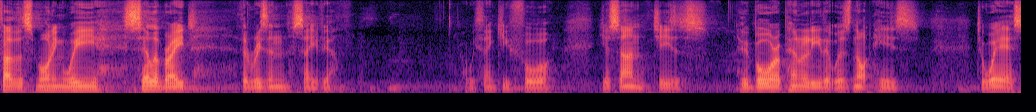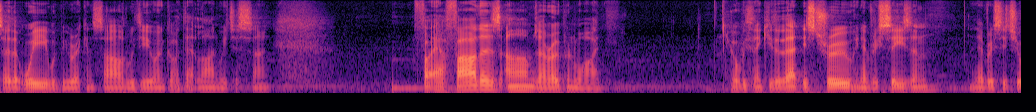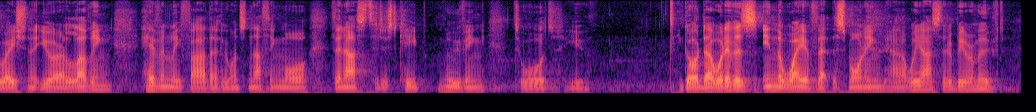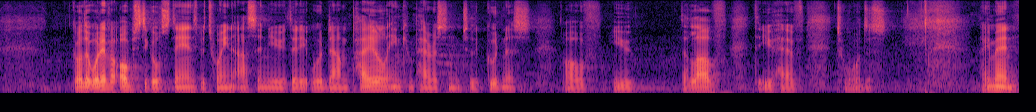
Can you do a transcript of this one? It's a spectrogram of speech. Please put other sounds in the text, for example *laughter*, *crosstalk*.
Father, this morning we celebrate the risen Saviour. We thank you for your Son, Jesus, who bore a penalty that was not his to wear so that we would be reconciled with you. And God, that line we just sang. For our Father's arms are open wide. God, we thank you that that is true in every season, in every situation, that you are a loving, Heavenly Father who wants nothing more than us to just keep moving towards you. God, uh, whatever's in the way of that this morning, uh, we ask that it be removed. God, that whatever obstacle stands between us and you, that it would um, pale in comparison to the goodness of you, the love that you have towards us. Amen.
